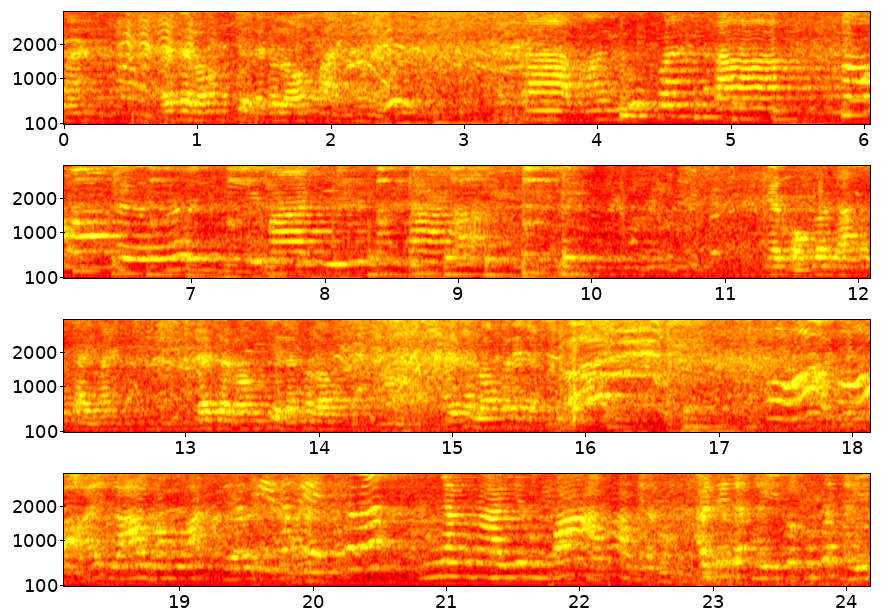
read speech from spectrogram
ไหมแล้วจะร้องเที่ยวแล้วก็ร้องไปนั่นแหละทราบอายุวันตา น้องเอ๋ยพี่มายืนตาเนี่ยของก็รักเข้าใจไหมแล้วจะร้องเที่ยวแล้วก็ร้องเดี๋ยวถ้าร้องไม่ได้จะโอ้โหโอ้โหไอ้ลาวทำวัดเลยตีจะเองมันก็แล้วยังไงยมึงบ้าเปล่าเนี่ยอันนี้จะถีบแล้วกูจะถีบ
